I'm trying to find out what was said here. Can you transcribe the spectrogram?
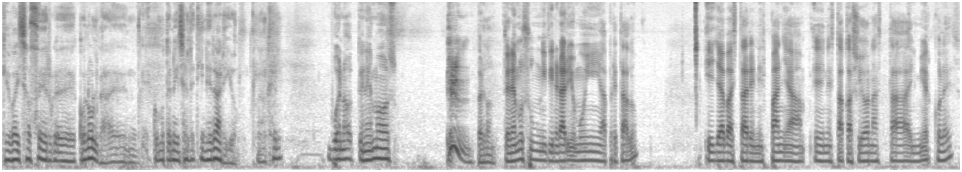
¿Qué vais a hacer eh, con Olga? Eh, ¿Cómo tenéis el itinerario, Ángel? Bueno, tenemos, perdón, tenemos un itinerario muy apretado ella va a estar en España en esta ocasión hasta el miércoles.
